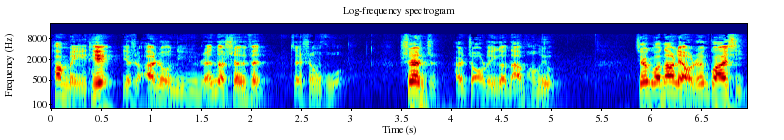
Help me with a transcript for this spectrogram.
她每天也是按照女人的身份在生活，甚至还找了一个男朋友。结果，当两人关系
